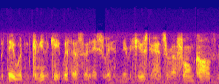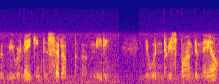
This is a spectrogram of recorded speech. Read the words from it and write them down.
but they wouldn't communicate with us initially. They refused to answer our phone calls that we were making to set up a meeting. They wouldn't respond to mail.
